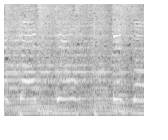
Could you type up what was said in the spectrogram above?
is dead still. This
